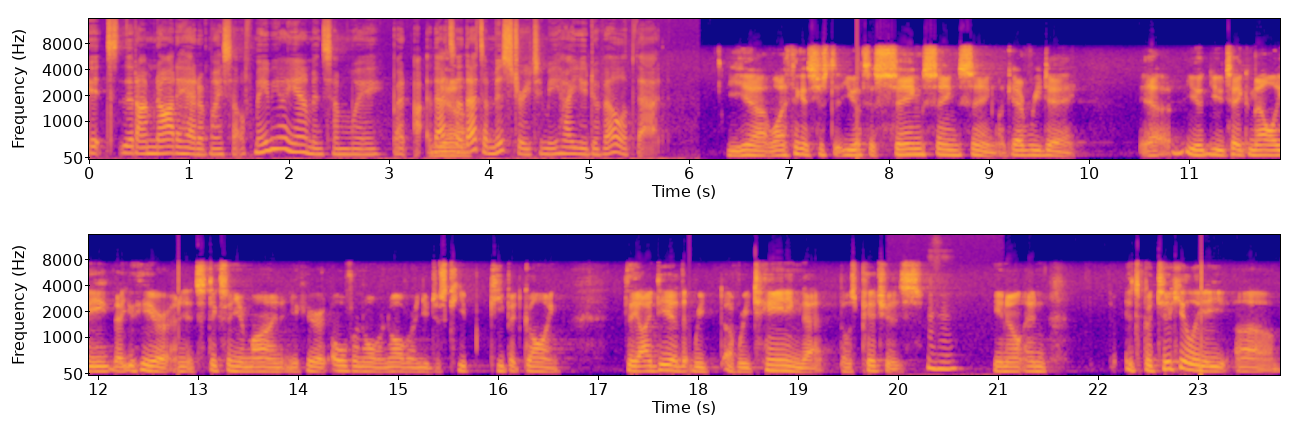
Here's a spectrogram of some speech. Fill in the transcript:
it's that I'm not ahead of myself. Maybe I am in some way, but that's Yeah. a that's a mystery to me how you develop that. Yeah, well, I think it's just that you have to sing, sing, sing like every day. Yeah, you you take melody that you hear and it sticks in your mind and you hear it over and over and over and you just keep keep it going. The idea that re, of retaining that those pitches, you know, and it's particularly um,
